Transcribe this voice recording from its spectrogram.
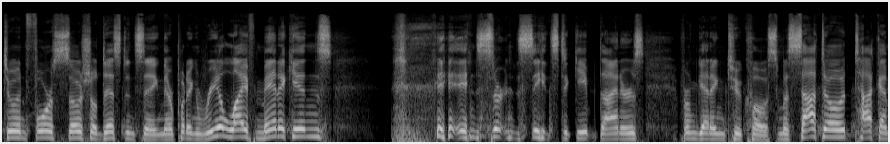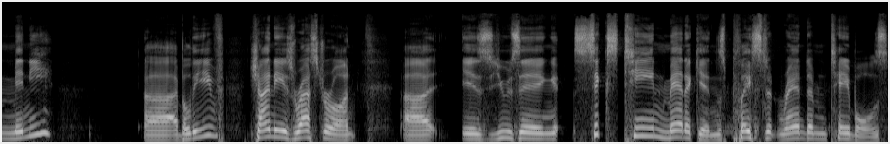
to enforce social distancing. They're putting real life mannequins in certain seats to keep diners from getting too close. Masato Takamine, uh, I believe, Chinese restaurant. Uh, is using 16 mannequins placed at random tables.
